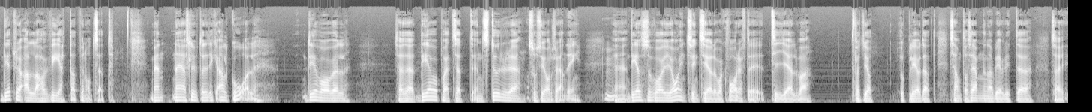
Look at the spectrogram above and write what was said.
det tror jag alla har vetat på något sätt. Men när jag slutade dricka alkohol, det var väl... Så att säga, det var på ett sätt en större social förändring. Eh, dels så var jag inte så intresserad av att vara kvar efter 10-11. För att jag upplevde att samtalsämnena blev lite så här,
